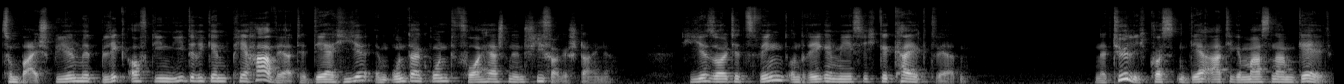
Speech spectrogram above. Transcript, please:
Zum Beispiel mit Blick auf die niedrigen pH-Werte der hier im Untergrund vorherrschenden Schiefergesteine. Hier sollte zwingend und regelmäßig gekalkt werden. Natürlich kosten derartige Maßnahmen Geld,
